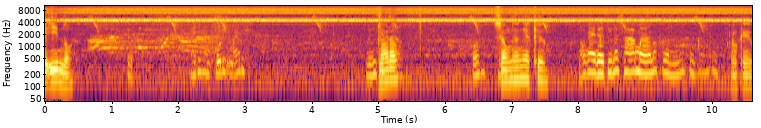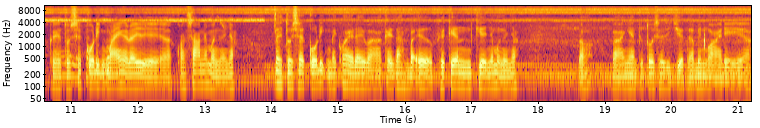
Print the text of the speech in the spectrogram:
thấy im rồi. Máy đi cố định máy đi Đứng Nó đâu? xong Có nghe kêu? Nó ngay đây thì nó sáng mà Nó gần nó không có đâu Ok ok, tôi sẽ cố định máy ở đây để à, quan sát nhé mọi người nhé. Đây, tôi sẽ cố định máy quay ở đây và cái dàn bẫy ở phía kia kia nhé mọi người nhé. Đó, và anh em chúng tôi sẽ di chuyển ra bên ngoài để à,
